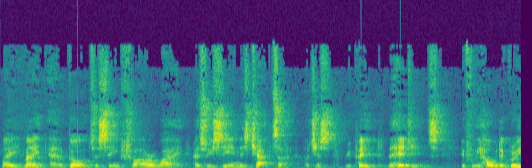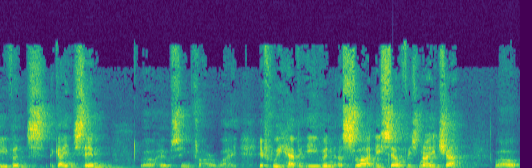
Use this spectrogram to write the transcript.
may make our God to seem far away, as we see in this chapter. I just repeat the headings. If we hold a grievance against him, well, he'll seem far away. If we have even a slightly selfish nature, well,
